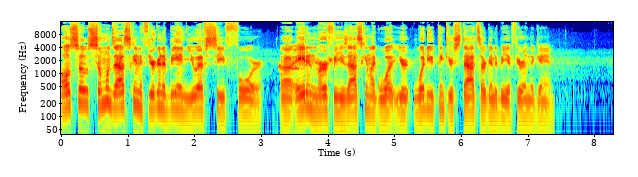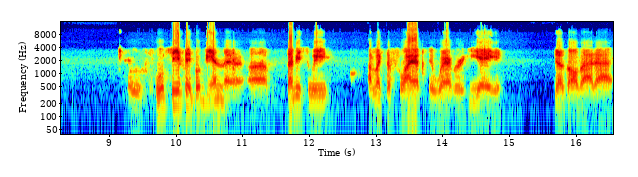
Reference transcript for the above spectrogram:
Also, someone's asking if you're going to be in UFC four. Uh, Aiden Murphy, he's asking like what your what do you think your stats are going to be if you're in the game? We'll see if they put me in there. Um, that'd be sweet. I'd like to fly up to wherever EA does all that at.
